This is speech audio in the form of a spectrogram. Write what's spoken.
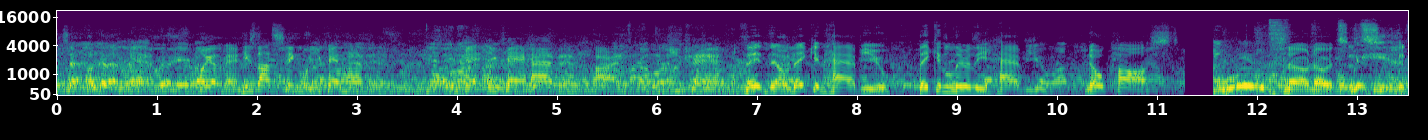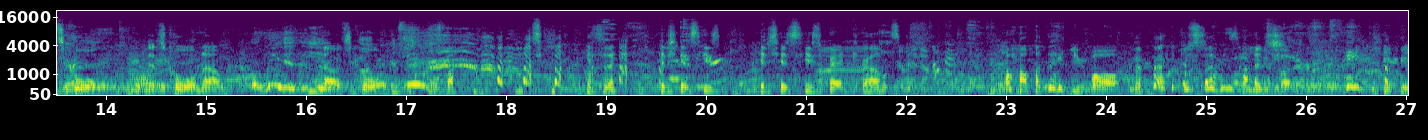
at that man. Look at that man. He's not single. You can't have him. You can't, you can't have him. Alright? You can't. They no, they can have you. They can literally have you. No cost. No, no, it's it's it's cool. It's cool. No. No, it's cool. It's, fine. it's, it's just these it's just these breadcrumbs. Oh, thank you, Paul. Thank you so oh, much. Butter. Thank you.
